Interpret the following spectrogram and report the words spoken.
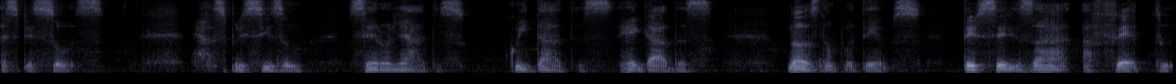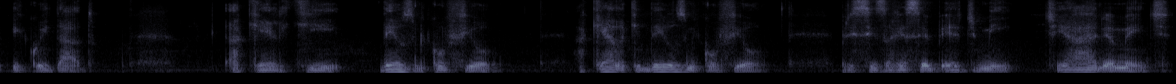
as pessoas. Elas precisam ser olhadas, cuidadas, regadas. Nós não podemos terceirizar afeto e cuidado. Aquele que Deus me confiou, aquela que Deus me confiou, precisa receber de mim diariamente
